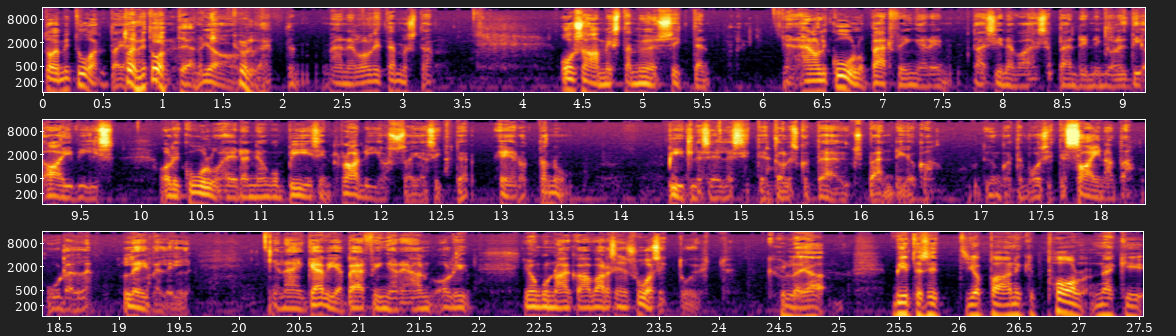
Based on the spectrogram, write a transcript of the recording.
Toimi tuottajana. Toimi tuottajana, kyllä. Että hänellä oli tämmöistä osaamista myös sitten. Hän oli kuullut Badfingerin, tai siinä vaiheessa bändin nimi oli The Ivies, oli kuullut heidän jonkun biisin radiossa ja sitten ehdottanut Beatlesille sitten, että olisiko tämä yksi bändi, joka jonka te voisitte sainata uudelle labelille. Ja näin kävi, ja Badfingerhan oli jonkun aikaa varsin suosittu yhtiö. Kyllä, ja Beatlesit jopa ainakin Paul näki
